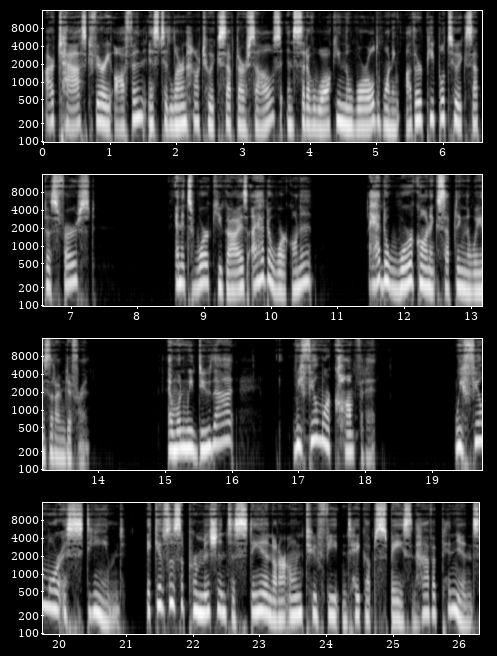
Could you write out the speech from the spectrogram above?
Our task very often is to learn how to accept ourselves instead of walking the world wanting other people to accept us first. And it's work, you guys. I had to work on it. I had to work on accepting the ways that I'm different. And when we do that, we feel more confident. We feel more esteemed. It gives us a permission to stand on our own two feet and take up space and have opinions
